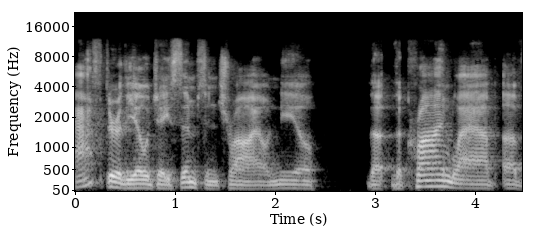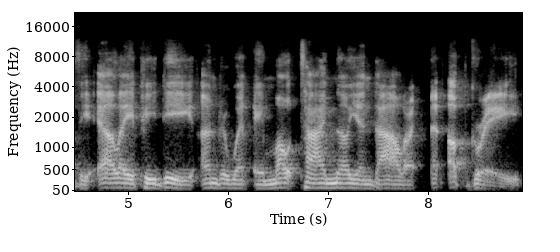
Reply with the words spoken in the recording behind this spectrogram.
After the O.J. Simpson trial, Neil, the, the crime lab of the LAPD underwent a multi million dollar uh, upgrade.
